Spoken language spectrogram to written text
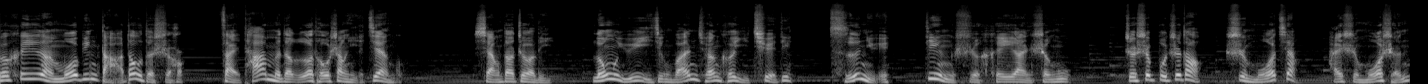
和黑暗魔兵打斗的时候，在他们的额头上也见过。想到这里，龙宇已经完全可以确定，此女定是黑暗生物，只是不知道是魔将还是魔神，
